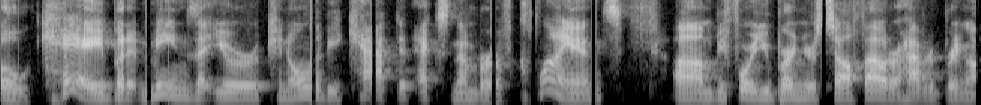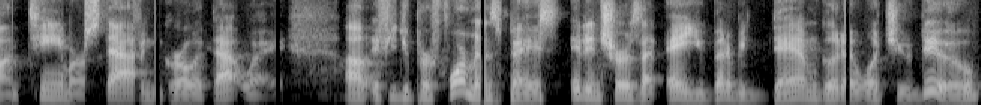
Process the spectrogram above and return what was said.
okay, but it means that you can only be capped at X number of clients um, before you burn yourself out or have to bring on team or staff and grow it that way. Uh, if you do performance based, it ensures that a you better be damn good at what you do.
